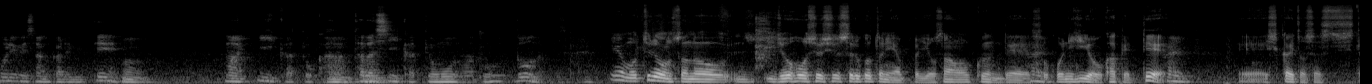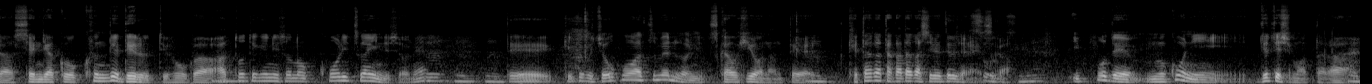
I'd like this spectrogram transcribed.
堀部さんから見て、うん。まあいいかとかうん。正しいかって思うのはどうどうなんですか？ね。いやもちろんそのじ情報収集することにやっぱり予算を組んで、はい。そこに費用をかけて、はいえーしっかりとした戦略を組んで出るっていう方うんが圧倒的にその効率がいいんですよね。で結局情報を集めるのに使う費用なんて、うん桁が高々知れてるじゃないですかすね。一方で向こうに出てしまったら、はい。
